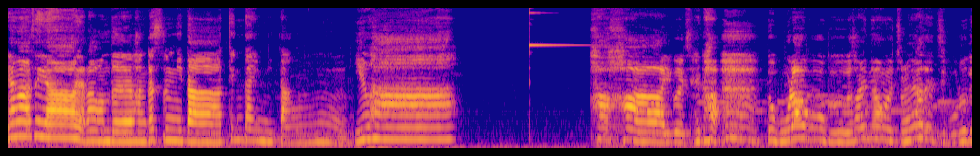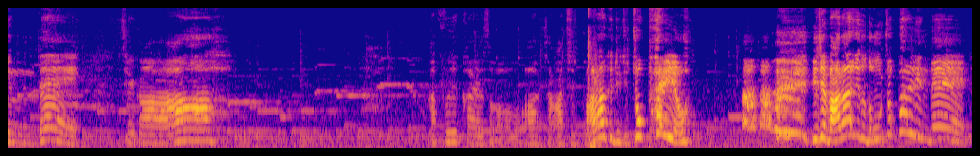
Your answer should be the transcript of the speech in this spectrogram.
안녕하세요 여러분들. 반갑습니다. 탱다입니다. 유하. 하하. 이걸 제가 또 뭐라고 그 설명을 좀 해야 될지 모르겠는데 제가 아, 아프리카에서 아, 아 진짜 말하기도 이제 쪽팔려. 이제 말하기도 너무 쪽팔린데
